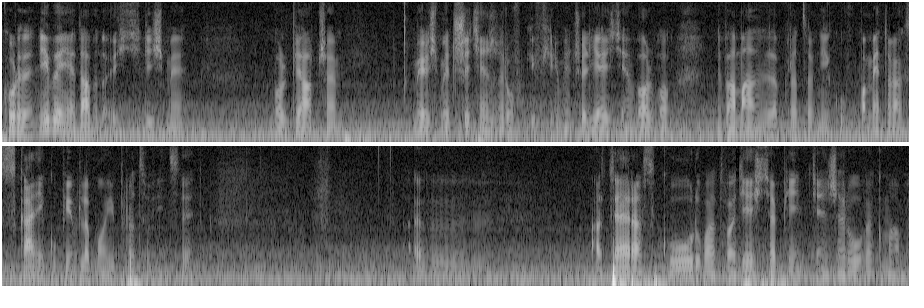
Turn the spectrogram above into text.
Kurde, niby niedawno jeździliśmy Volviaczem. Mieliśmy trzy ciężarówki w firmie, czyli jeździłem Volvo, dwa many dla pracowników. Pamiętam jak skanie kupiłem dla mojej pracownicy. A teraz kurwa 25 ciężarówek mamy.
